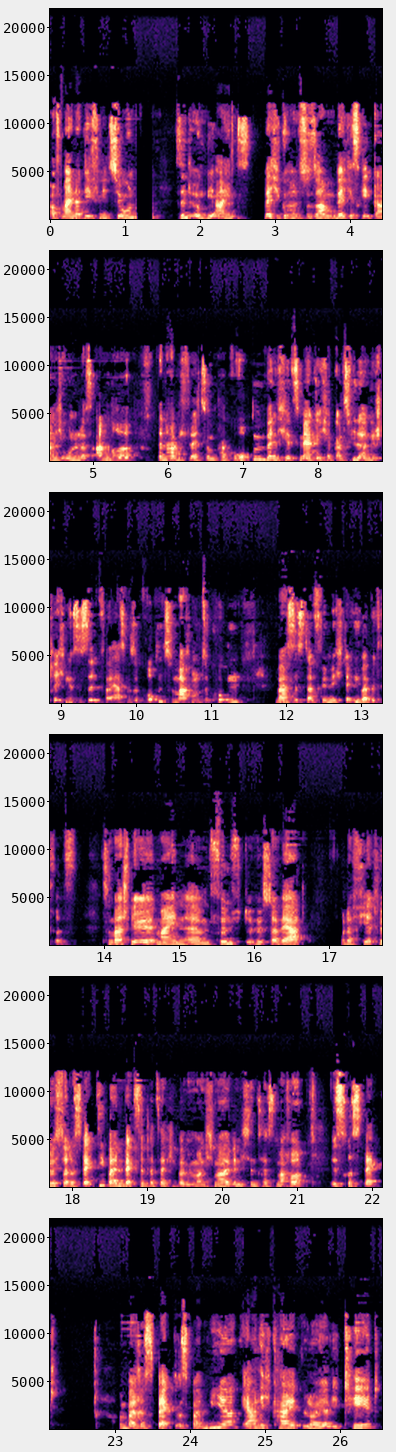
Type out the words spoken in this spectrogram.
auf meiner Definition sind irgendwie eins. Welche gehören zusammen? Welches geht gar nicht ohne das andere? Dann habe ich vielleicht so ein paar Gruppen. Wenn ich jetzt merke, ich habe ganz viel angestrichen, ist es sinnvoll, erstmal so Gruppen zu machen und zu gucken, was ist da für mich der Überbegriff. Zum Beispiel mein ähm, fünfthöchster Wert oder vierthöchster, das weg, die beiden wechseln tatsächlich bei mir manchmal, wenn ich den Test mache, ist Respekt. Und bei Respekt ist bei mir Ehrlichkeit, Loyalität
